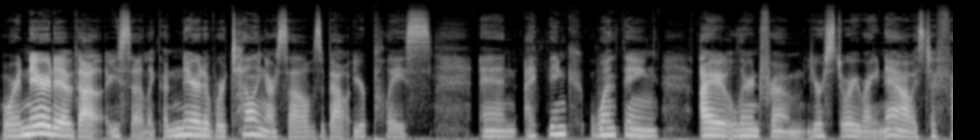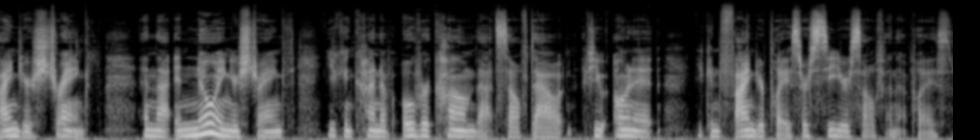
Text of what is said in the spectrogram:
or a narrative that you said, like a narrative we're telling ourselves about your place. And I think one thing I learned from your story right now is to find your strength. And that in knowing your strength, you can kind of overcome that self doubt. If you own it, you can find your place or see yourself in that place.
